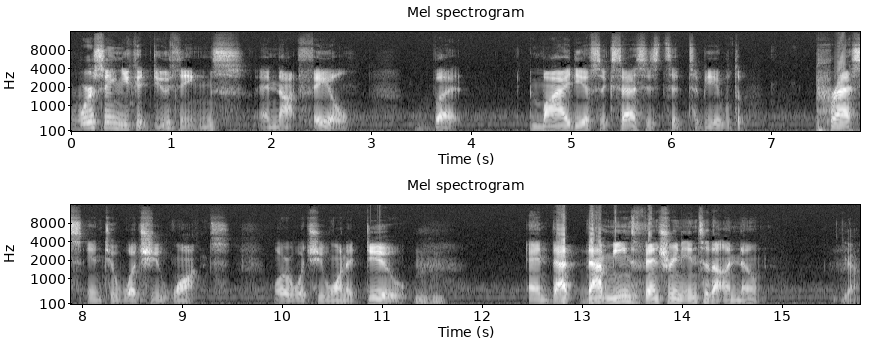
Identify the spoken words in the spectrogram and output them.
we're saying you could do things and not fail, but my idea of success is to, to be able to press into what you want or what you want to do. And that, that means venturing into the unknown. Yeah.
